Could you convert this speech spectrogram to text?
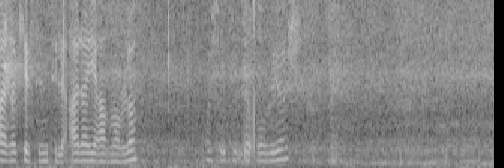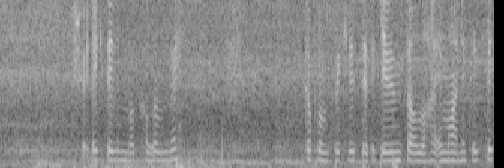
ara kesintili, ara yağmurlu. O şekilde oluyor. Şöyle gidelim bakalım bir. Kapımızı kilitledik. Evimizi Allah'a emanet ettik.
